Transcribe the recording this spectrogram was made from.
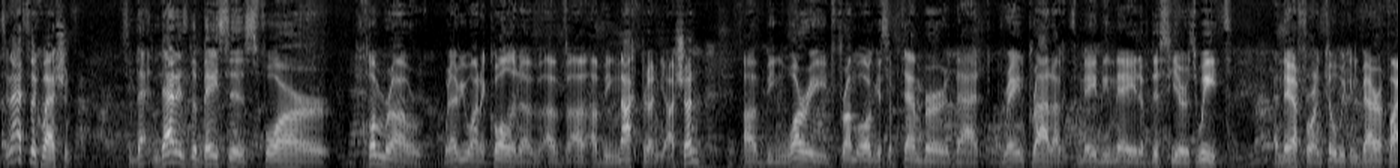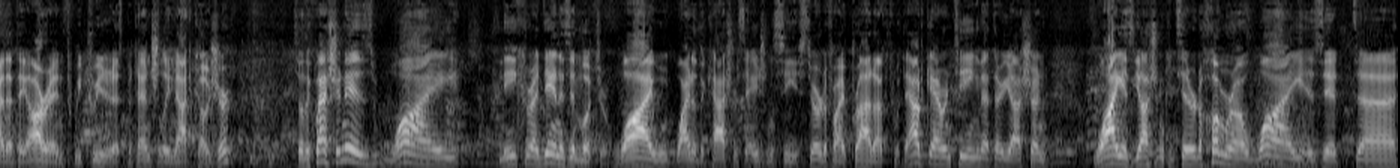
So that's the question. So that, that is the basis for chumrah, or whatever you want to call it, of, of, of being makbid on yashan, of being worried from August, September that grain products may be made of this year's wheat, and therefore, until we can verify that they aren't, we treat it as potentially not kosher. So the question is, why Mikra Din is it mutter? Why, why do the kashrus agencies certify products without guaranteeing that they're yashan? Why is yashan considered a chumrah? Why is it uh,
